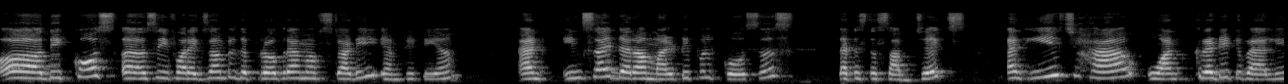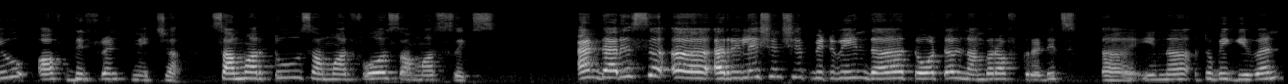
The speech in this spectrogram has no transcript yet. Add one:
uh, the course, uh, see, for example, the program of study, MTTM, and inside there are multiple courses, that is the subjects, and each have one credit value of different nature. Some are two, some are four, some are six. And there is a, a relationship between the total number of credits uh, in a, to be given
